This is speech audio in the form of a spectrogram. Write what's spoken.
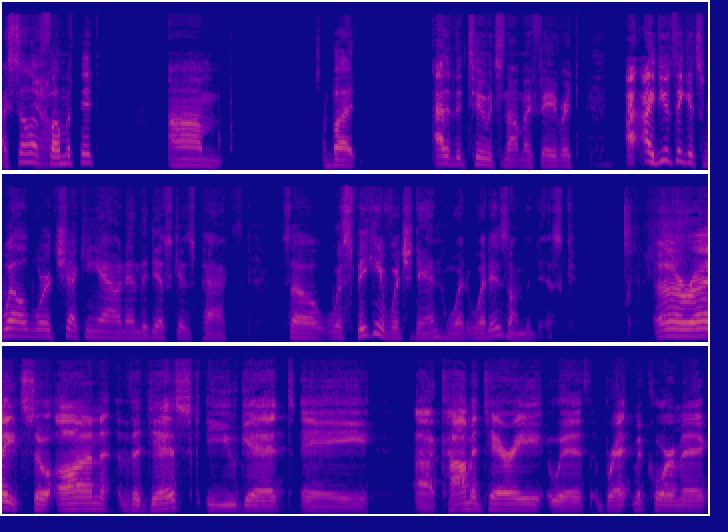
i still have yeah. fun with it um but out of the two it's not my favorite I, I do think it's well worth checking out, and the disc is packed. So, well, speaking of which, Dan, what what is on the disc? All right. So on the disc, you get a uh, commentary with Bret McCormick,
